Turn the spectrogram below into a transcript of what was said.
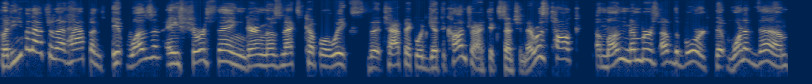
But even after that happened, it wasn't a sure thing during those next couple of weeks that Chapek would get the contract extension. There was talk among members of the board that one of them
